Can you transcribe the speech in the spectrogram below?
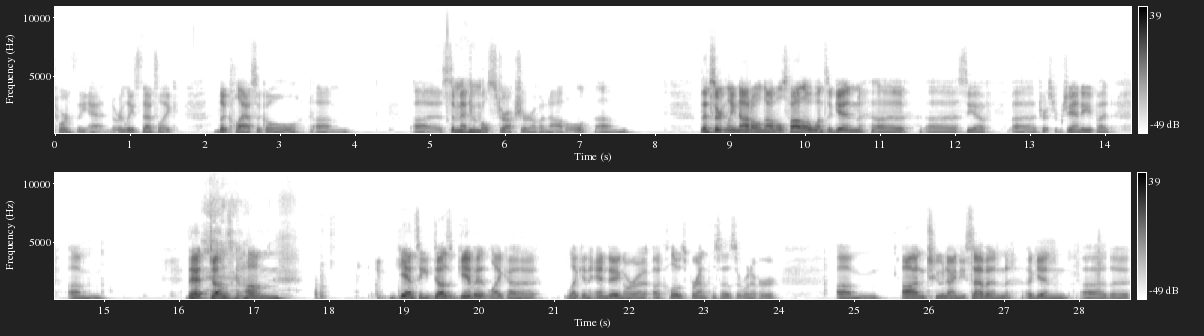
towards the end or at least that's like the classical um uh symmetrical structure of a novel. Um that's certainly not all novels follow. Once again uh uh cf uh tristram shandy but um that does come Yancey does give it like a like an ending or a, a closed parenthesis or whatever. Um, on 297, again, uh, the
